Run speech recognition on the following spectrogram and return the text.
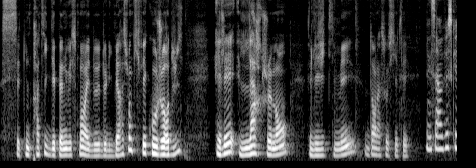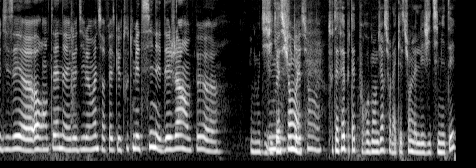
C'est une pratique d'épanouissement et de, libération qui fait qu'aujourd'hui, elle est largement légitimée dans la société. C'est un peu ce que disait euh, hors antenne Elodie Lemoine sur le fait que toute médecine est déjà un peu euh, une modification. Tout à fait, peut-être pour rebondir sur la question de la légitimité.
